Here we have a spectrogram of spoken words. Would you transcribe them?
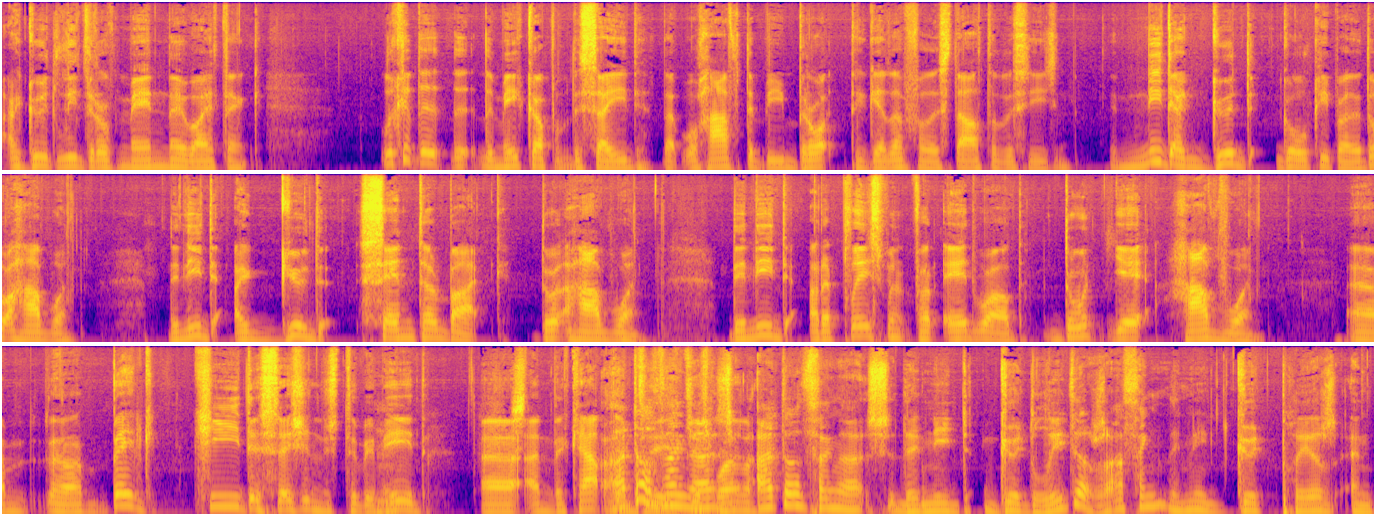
a good leader of men now, I think. Look at the, the, the makeup of the side that will have to be brought together for the start of the season. They need a good goalkeeper, they don't have one. They need a good centre back, don't have one. They need a replacement for Edouard, don't yet have one. Um, there are big key decisions to be made. Uh, and the captain I don't think just that's. one of them. I don't think that's. They need good leaders. I think they need good players in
